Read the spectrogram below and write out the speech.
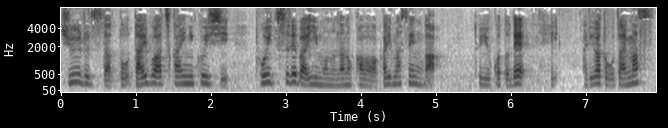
ジュールズだとだいぶ扱いにくいし統一すればいいものなのかは分かりませんがということで、はい、ありがとうございます。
